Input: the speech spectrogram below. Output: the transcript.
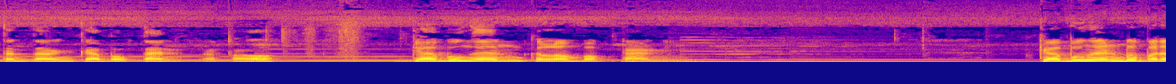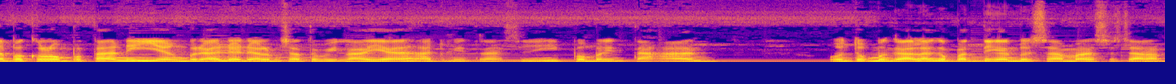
tentang gaboktan atau gabungan kelompok tani. Gabungan beberapa kelompok tani yang berada dalam satu wilayah administrasi pemerintahan untuk menggalang kepentingan bersama secara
